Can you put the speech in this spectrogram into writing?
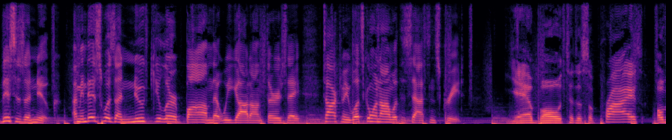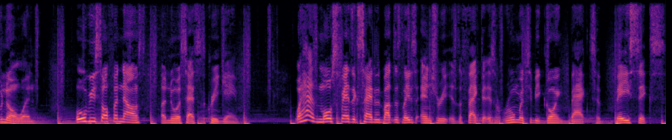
this is a nuke. I mean, this was a nuclear bomb that we got on Thursday. Talk to me. What's going on with Assassin's Creed? Yeah, Bo. To the surprise of no one, Ubisoft announced a new Assassin's Creed game. What has most fans excited about this latest entry is the fact that it's rumored to be going back to basics.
